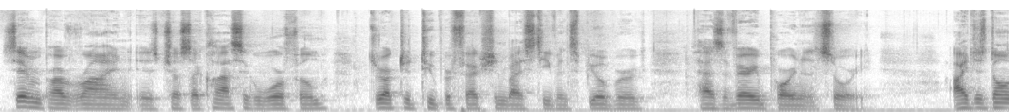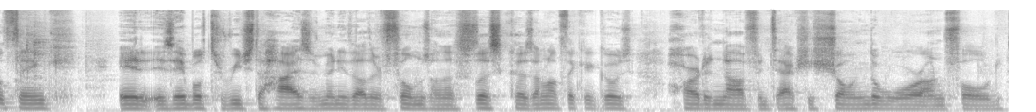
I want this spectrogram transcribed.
Saving Private Ryan is just a classic war film directed to perfection by Steven Spielberg that has a very important story. I just don't think it is able to reach the highs of many of the other films on this list because I don't think it goes hard enough into actually showing the war unfold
